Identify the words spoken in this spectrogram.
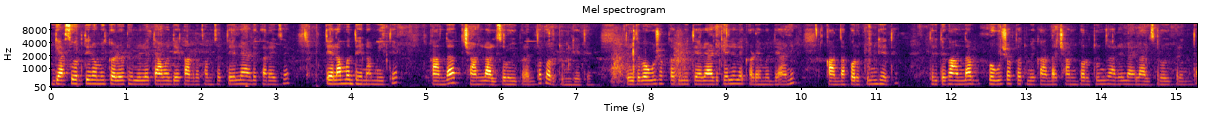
गॅसवरती ना मी कडे ठेवलेलं आहे त्यामध्ये एक अर्धा चमचा तेल ॲड करायचं आहे तेलामध्ये ना मी इथे कांदा छान लालसर होईपर्यंत परतून घेते. तर इथे बघू शकता तुम्ही तेल ॲड केलेलं आहे कडेमध्ये आणि कांदा परतून घेते. तर इथे कांदा बघू शकता तुम्ही कांदा छान परतून झालेला आहे लालसर होईपर्यंत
